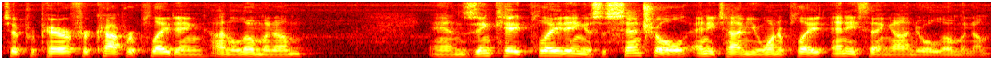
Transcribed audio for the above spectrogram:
to prepare for copper plating on aluminum. And zincate plating is essential anytime you want to plate anything onto aluminum.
